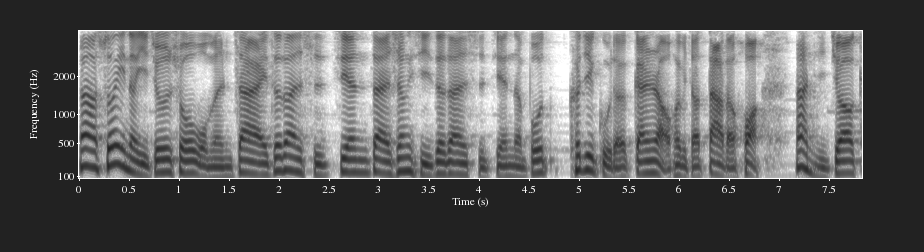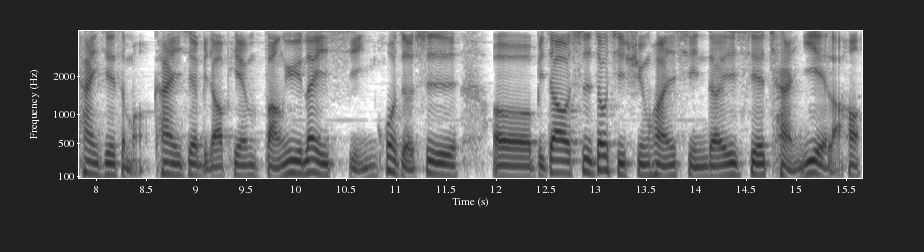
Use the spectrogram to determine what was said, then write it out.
那所以呢，也就是说，我们在这段时间在升息这段时间呢，波科技股的干扰会比较大的话，那你就要看一些什么？看一些比较偏防御类型，或者是呃比较是周期循环型的一些产业了哈。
